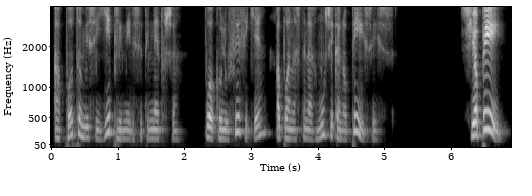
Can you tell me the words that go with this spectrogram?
Απότομη σιγή πλημμύρισε την αίθουσα που ακολουθήθηκε από αναστεναγμούς ικανοποίησης. «Σιωπή!»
